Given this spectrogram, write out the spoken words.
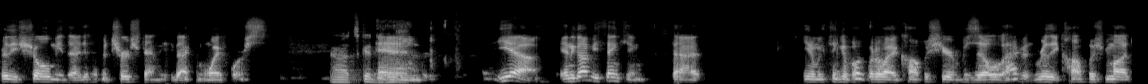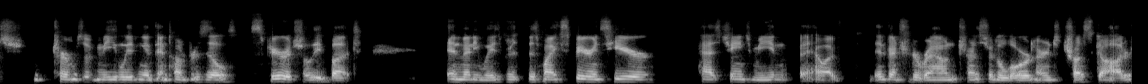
really showed me that I did have a church family back in Whitehorse. Oh, that's good. and yeah, and it got me thinking that, you know, we think about what have I accomplished here in Brazil. I haven't really accomplished much in terms of me leaving a dent on Brazil spiritually, but in many ways, this my experience here has changed me and how I've adventured around trying to serve the Lord, learning to trust God, or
